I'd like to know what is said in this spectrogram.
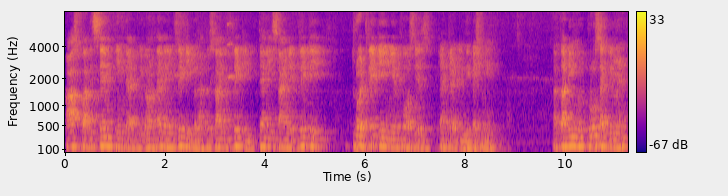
asked for the same thing that we don't have any treaty, you have to sign a treaty. Then he signed a treaty. Through a treaty, Indian forces entered in the Kashmir. According to truce agreement,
